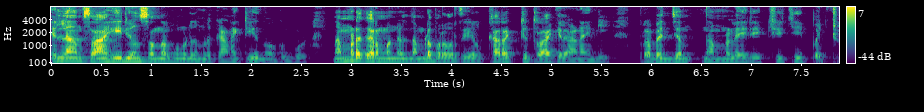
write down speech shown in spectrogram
എല്ലാം സാഹചര്യവും സന്ദർഭവും കൊണ്ട് നമ്മൾ കണക്ട് ചെയ്ത് നോക്കുമ്പോൾ നമ്മുടെ കർമ്മങ്ങൾ നമ്മുടെ പ്രവൃത്തികൾ കറക്റ്റ് ട്രാക്കിലാണെങ്കിൽ പ്രപഞ്ചം നമ്മളെ രക്ഷിച്ചേ പറ്റൂ.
